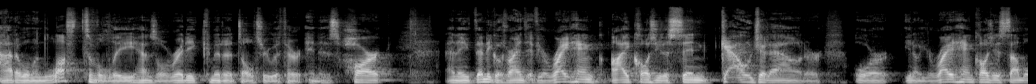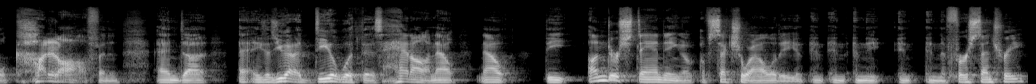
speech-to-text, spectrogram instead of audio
at a woman lustfully has already committed adultery with her in his heart. And he, then he goes right if your right hand eye calls you to sin, gouge it out, or, or, you know, your right hand calls you to stumble, cut it off. And, and, uh, and he says, you got to deal with this head on. Now, now, the understanding of, of sexuality in, in, in, the, in, in the first century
